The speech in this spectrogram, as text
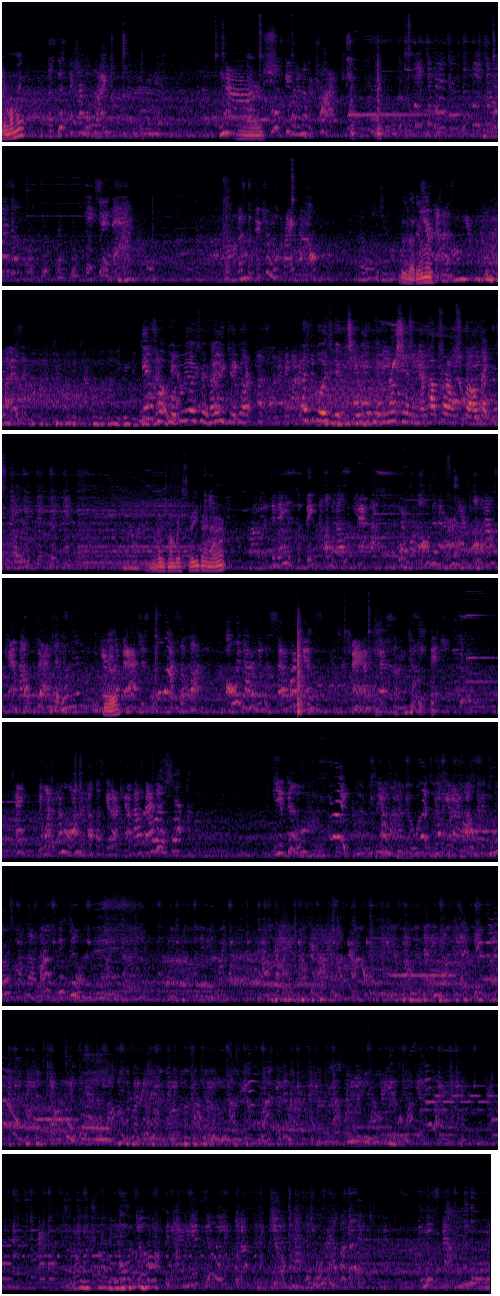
There's your mummy. Does this picture look right? Nah. there's Let's give it another try. Does the picture look right now? there's that Therefore, There's number three down there. Today is the big clubhouse camp where we're all going to earn our clubhouse camp out badge. Yeah. Yeah.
